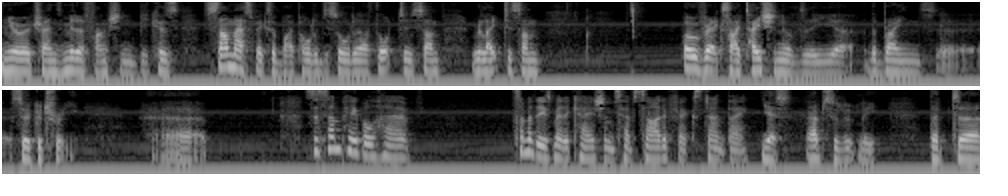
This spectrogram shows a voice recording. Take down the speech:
neurotransmitter function because some aspects of bipolar disorder are thought to some relate to some overexcitation of the uh, the brain's uh, circuitry. Uh, so some people have some of these medications have side effects, don't they? Yes, absolutely. That uh,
